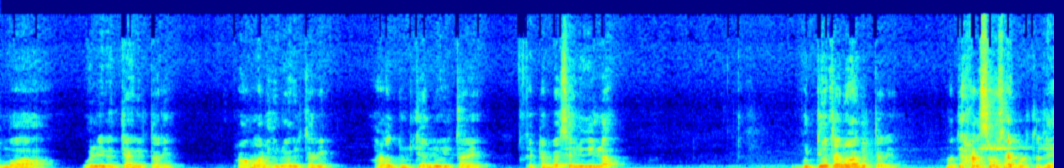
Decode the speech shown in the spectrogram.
ತುಂಬ ಒಳ್ಳೆಯ ವ್ಯಕ್ತಿ ಆಗಿರ್ತಾನೆ, ಪ್ರಾಮಾಣಿಕನೂ ಆಗಿರ್ತಾನೆ, ಹಣ ದುಡಿತಾನೂ ಇರ್ತಾನೆ, ಕೆಟ್ಟ ಅಭ್ಯಾಸ ಇರುವುದಿಲ್ಲ, ಬುದ್ಧಿವಂತನೂ ಆಗಿರ್ತಾನೆ, ಮತ್ತು ಹಣ ಸಮಸ್ಯೆ ಆಗಿಬಿಡ್ತದೆ.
